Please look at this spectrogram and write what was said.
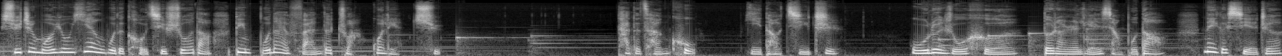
徐志摩用厌恶的口气说道，并不耐烦地转过脸去。他的残酷已到极致，无论如何。都让人联想不到，那个写着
